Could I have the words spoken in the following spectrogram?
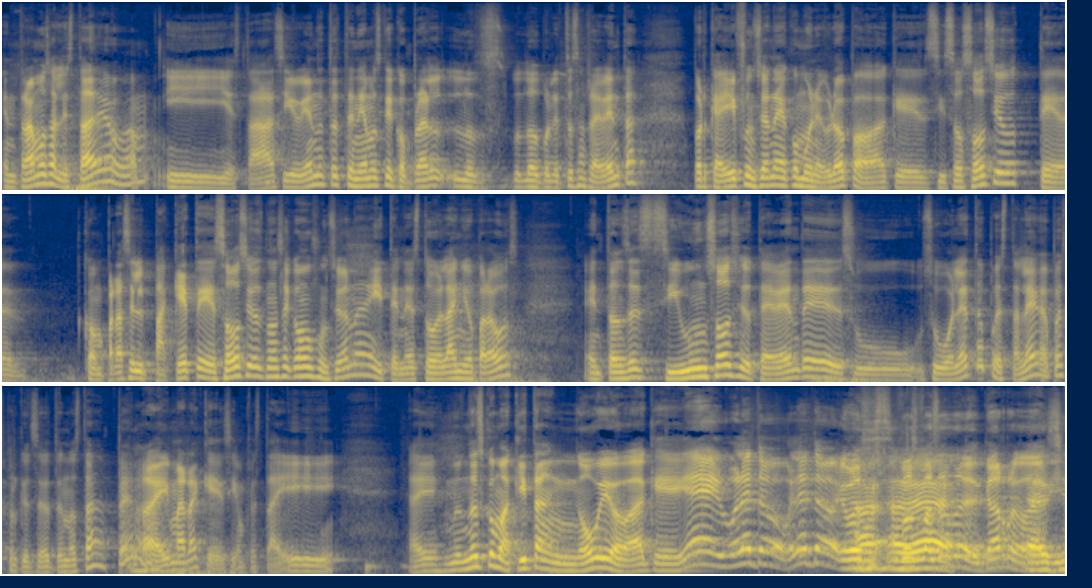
entramos al estadio y estaba así lloviendo, entonces teníamos que comprar los, los, boletos en reventa porque ahí funciona como en Europa, que si sos socio, te compras el paquete de socios, no sé cómo funciona, y tenés todo el año para vos. Entonces, si un socio te vende su, su boleto, pues talega, pues, porque el CDT no está. Pero hay Mara que siempre está ahí. Ahí. No, es como aquí tan obvio, ¿a? que, ¡hey, boleto, boleto! Y vos, ah, pasando del carro, ah, y,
